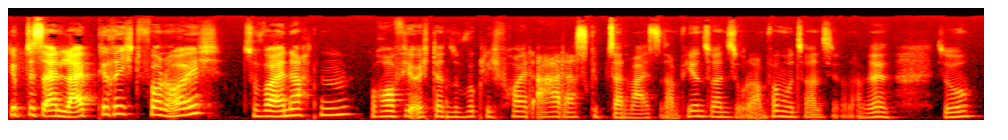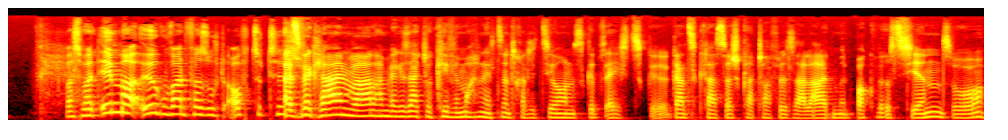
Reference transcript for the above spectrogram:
Gibt es ein Leibgericht von euch zu Weihnachten, worauf ihr euch dann so wirklich freut? Ah, das gibt es dann meistens am 24. oder am 25. oder ne, so. Was man immer irgendwann versucht aufzutischen. Als wir klein waren, haben wir gesagt, okay, wir machen jetzt eine Tradition. Es gibt echt ganz klassisch Kartoffelsalat mit Bockwürstchen, so.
